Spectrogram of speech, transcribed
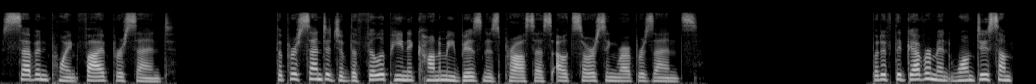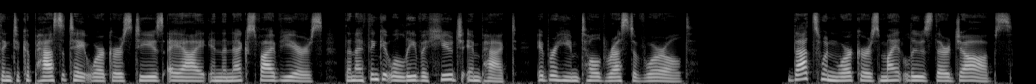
7.5%. The percentage of the Philippine economy business process outsourcing represents. But if the government won't do something to capacitate workers to use AI in the next five years, then I think it will leave a huge impact, Ibrahim told Rest of World. That's when workers might lose their jobs.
